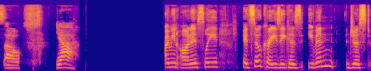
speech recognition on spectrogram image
So, yeah. I mean, honestly, it's so crazy because even just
